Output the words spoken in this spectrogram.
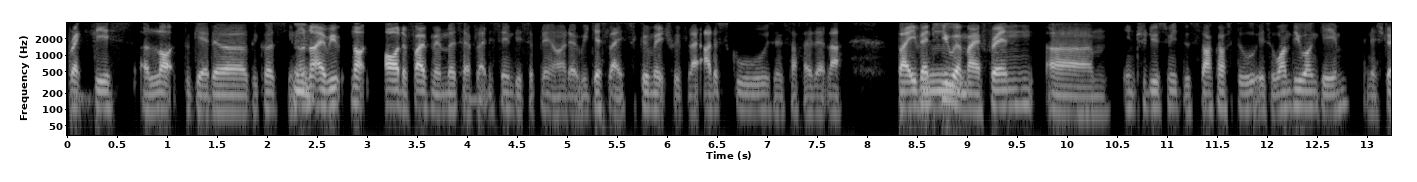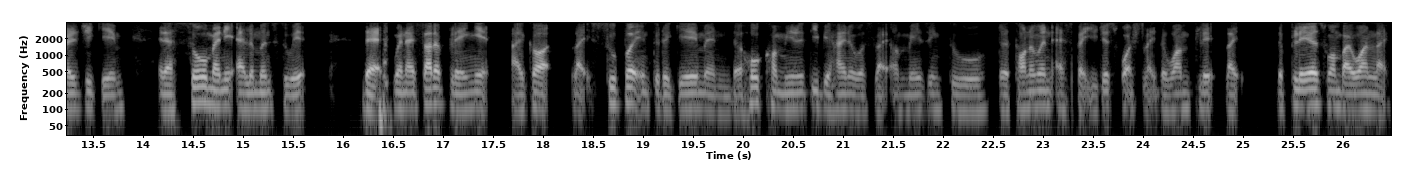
practice a lot together because you know Mm. not every not all the five members have like the same discipline and all that. We just like scrimmage with like other schools and stuff like that lah. But eventually, when Mm. my friend um introduced me to StarCraft 2, it's a 1v1 game and a strategy game. It has so many elements to it that when I started playing it, I got like super into the game and the whole community behind it was like amazing too. The tournament aspect, you just watch like the one play like the players one by one like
